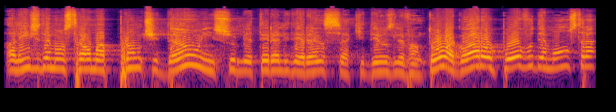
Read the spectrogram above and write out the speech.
Além de demonstrar uma prontidão em submeter a liderança que Deus levantou, agora o povo demonstra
